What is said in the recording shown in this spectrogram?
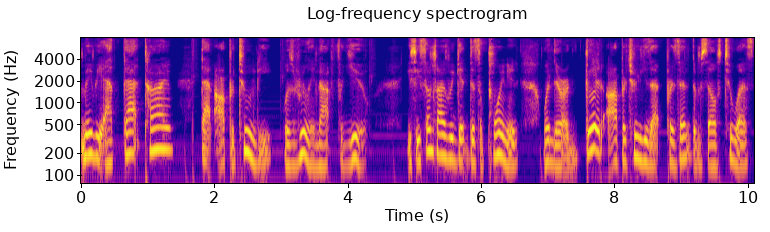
Maybe at that time, that opportunity was really not for you. You see, sometimes we get disappointed when there are good opportunities that present themselves to us,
